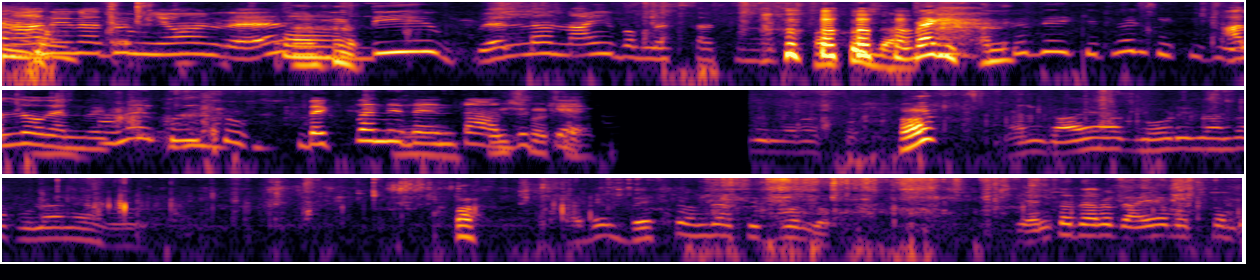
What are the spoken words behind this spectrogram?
ನಾನೇನಾದ್ರೂ ಮಿಯೋ ಅಂದ್ರೆ ಇಡೀ ಎಲ್ಲ ನಾಯಿ ಬಗ್ಲಕ್ ಬೆಕ್ ಬಂದಿದೆ ಅಂತ ಅದಕ್ಕೆ. ನನ್ ಗಾಯ ಆಗಿ ನೋಡಿಲ್ಲ ಅಂದ್ರೆ ಫುಲಾನೇ ಅದು. ಬೆಸ್ಟ್ ಅಂದ್ರೆ ಸಿಕ್ಬಲ್ಲು ಎಂತದಾರು ಗಾಯ ಮಾಡ್ಕೊಂಬ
